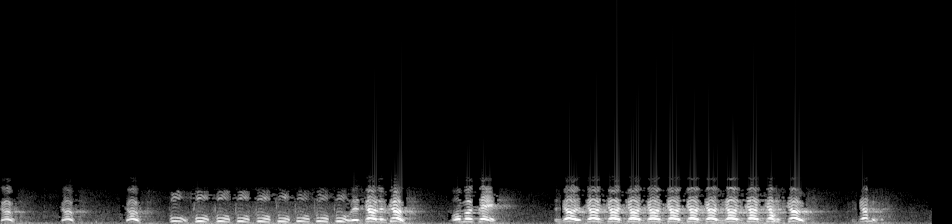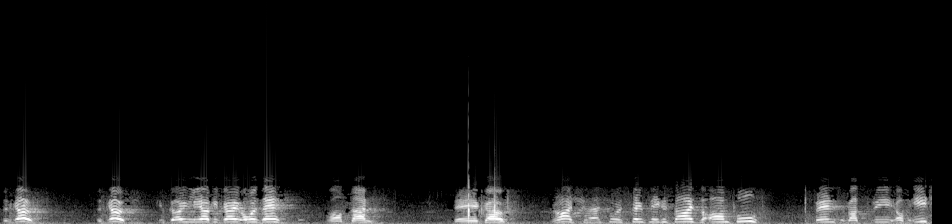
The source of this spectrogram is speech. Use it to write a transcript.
Go. Go. Go. Pull, pull, pull, pull, pull, pull, pull, pull, pull. Let's go. Let's go. Almost there. Let's go. Let's go. Let's go. Let's go. Let's go. Let's go. Let's go. Let's go. Let's go. Let's go. Let's go. Let's go. Keep going, Leo. Keep going. Almost there. Well done. There you go. Right, so that's for a strength exercise, the arm pull. Friends, about three of each.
